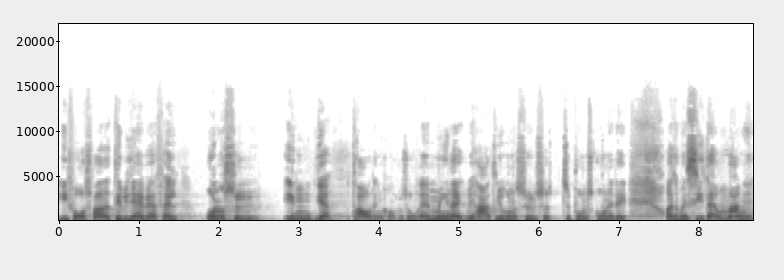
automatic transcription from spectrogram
i forsvaret. Det vil jeg i hvert fald undersøge, inden jeg drager den konklusion. Og jeg mener ikke, at vi har de undersøgelser til bundskolen i dag. Og så kan man sige, at der er jo mange,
